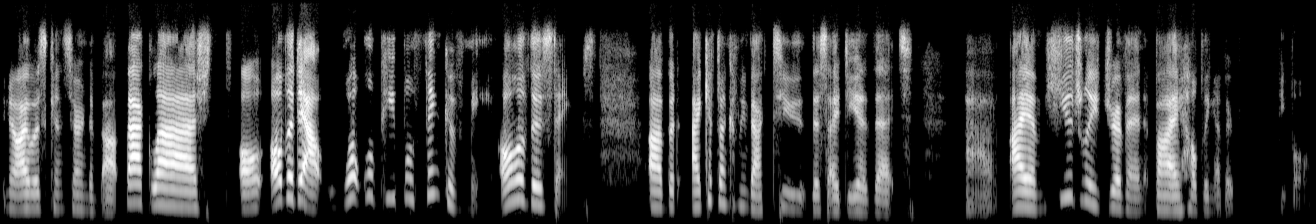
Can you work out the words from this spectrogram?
you know, I was concerned about backlash, all, all the doubt. What will people think of me? All of those things. Uh, but I kept on coming back to this idea that uh, I am hugely driven by helping other people.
